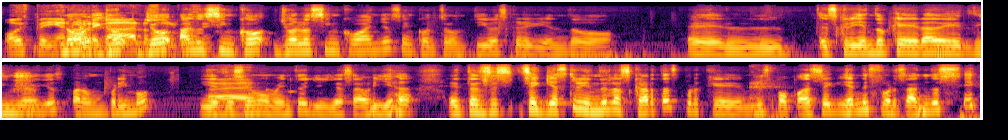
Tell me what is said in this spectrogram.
¿O despedían No, los yo, regalos? o yo algo a los así? cinco, yo a los cinco años encontré un tío escribiendo el escribiendo que era del niño Dios para un primo y desde ese Ah. momento yo ya sabía. Entonces seguía escribiendo las cartas porque mis papás seguían esforzándose.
